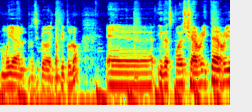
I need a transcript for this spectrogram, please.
muy al principio del capítulo. Eh, y después Sherry y Terry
